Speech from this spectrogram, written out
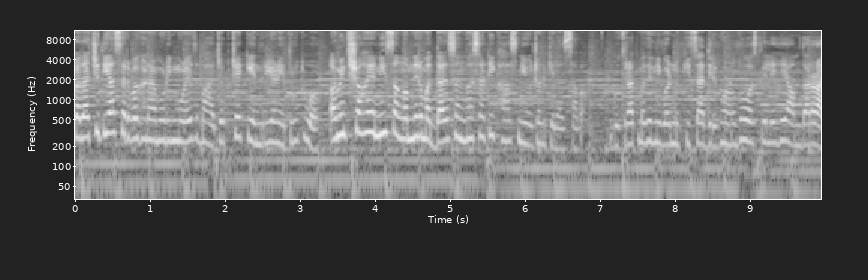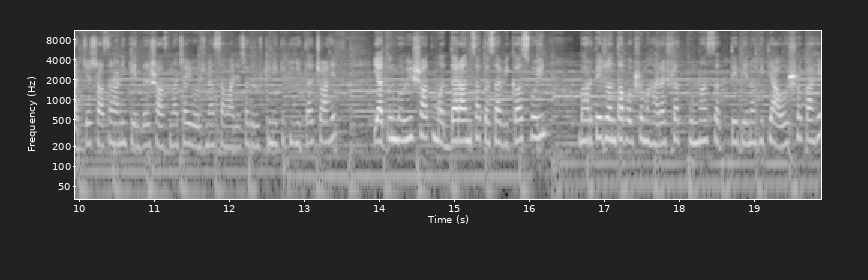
कदाचित या सर्व घडामोडींमुळेच भाजपचे केंद्रीय नेतृत्व अमित शहा यांनी संगमनेर मतदारसंघासाठी खास नियोजन केलं असावं. गुजरातमधील निवडणुकीचा दीर्घ अनुभव असलेले हे आमदार राज्य शासन आणि केंद्र शासनाच्या योजना समाजाच्या दृष्टीने किती हिताच्या आहेत? यातून भविष्यात मतदारांचा कसा विकास होईल? भारतीय जनता पक्ष महाराष्ट्रात पुन्हा सत्तेत येणं किती आवश्यक आहे?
